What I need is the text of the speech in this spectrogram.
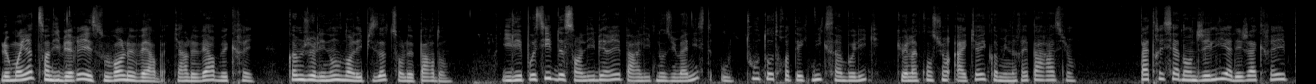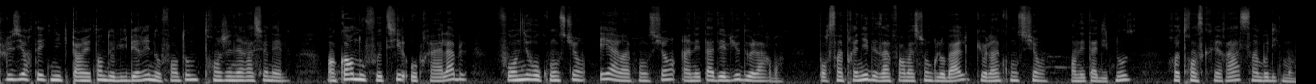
Le moyen de s'en libérer est souvent le verbe, car le verbe crée, comme je l'énonce dans l'épisode sur le pardon. Il est possible de s'en libérer par l'hypnose humaniste ou toute autre technique symbolique que l'inconscient accueille comme une réparation. Patricia D'Angeli a déjà créé plusieurs techniques permettant de libérer nos fantômes transgénérationnels. Encore nous faut-il, au préalable, fournir au conscient et à l'inconscient un état des lieux de l'arbre, pour s'imprégner des informations globales que l'inconscient, en état d'hypnose, retranscrira symboliquement.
